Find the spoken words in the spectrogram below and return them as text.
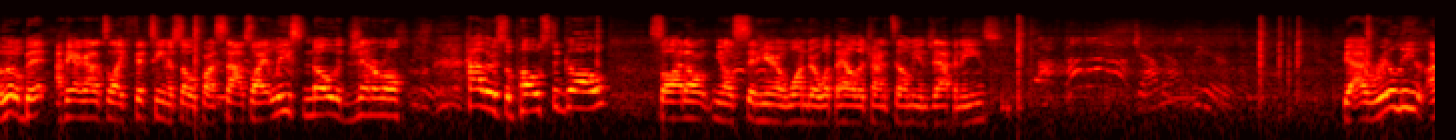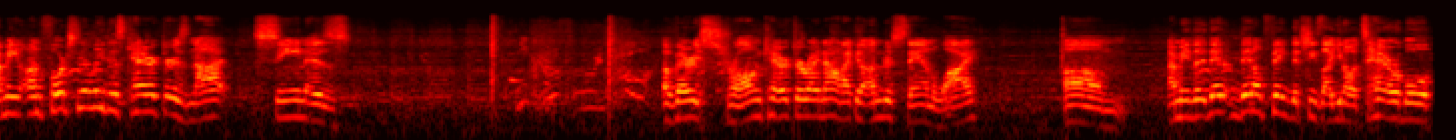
a little bit. I think I got up to like 15 or so before I stopped, so I at least know the general how they're supposed to go, so I don't, you know, sit here and wonder what the hell they're trying to tell me in Japanese. Yeah, I really, I mean, unfortunately, this character is not seen as a very strong character right now, and I can understand why. Um, I mean, they, they, they don't think that she's like, you know, a terrible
